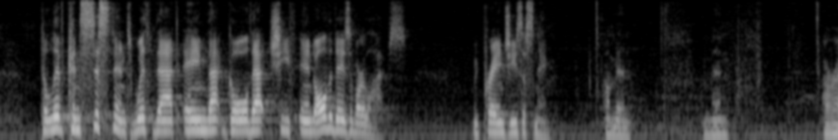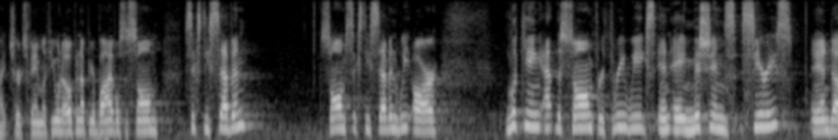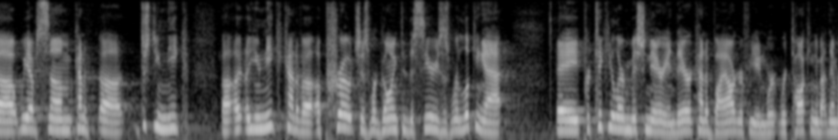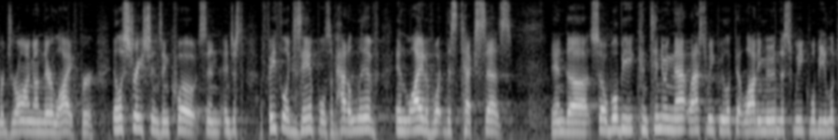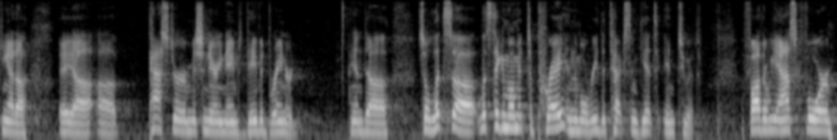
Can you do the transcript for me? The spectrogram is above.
to live consistent with that aim, that goal, that chief end all the days of our lives. We pray in Jesus' name. Amen. Amen. All right, church family, if you want to open up your Bibles to Psalm 67. Psalm 67, we are looking at the psalm for three weeks in a missions series. And uh, we have some kind of uh, just unique, uh, a, a, unique kind of approach as we're going through the series, as we're looking at a particular missionary and their kind of biography, and we're, we're talking about them. We're drawing on their life for illustrations and quotes and, and just faithful examples of how to live in light of what this text says. And uh, so we'll be continuing that. Last week we looked at Lottie Moon. This week we'll be looking at a, a, uh, a pastor missionary named David Brainerd. And uh, so let's, uh, let's take a moment to pray and then we'll read the text and get into it. Father, we ask for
